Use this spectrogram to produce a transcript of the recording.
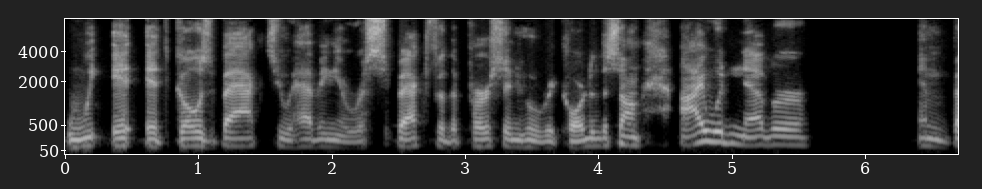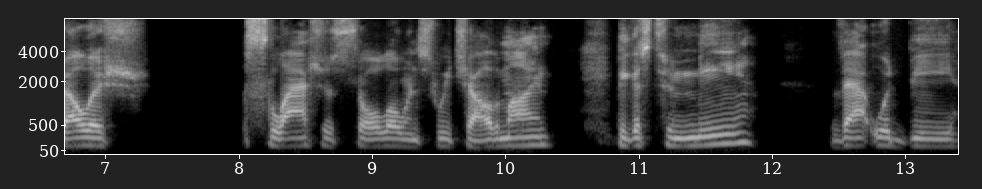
we, it, it goes back to having a respect for the person who recorded the song. I would never embellish Slash's solo in Sweet Child of Mine because to me, that would be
